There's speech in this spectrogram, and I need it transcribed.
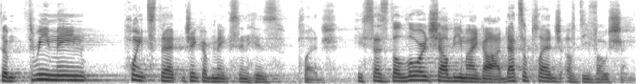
the three main points that Jacob makes in his pledge. He says, The Lord shall be my God. That's a pledge of devotion.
